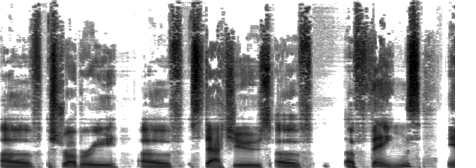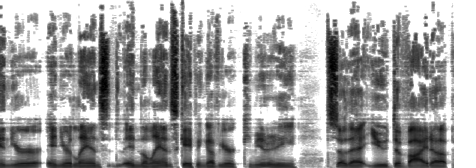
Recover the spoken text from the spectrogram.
of shrubbery of statues of of things in your in your lands in the landscaping of your community so that you divide up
